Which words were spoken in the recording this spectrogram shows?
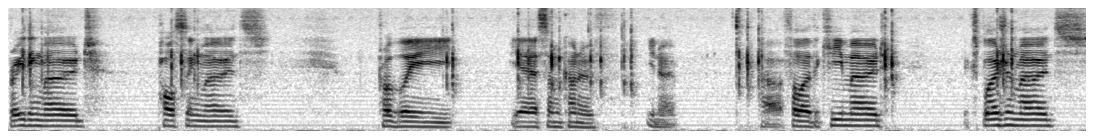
breathing mode, pulsing modes, probably yeah some kind of you know uh, follow the key mode, explosion modes,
